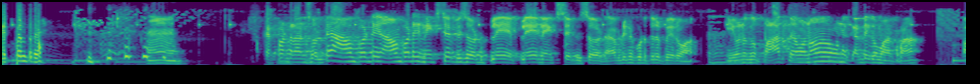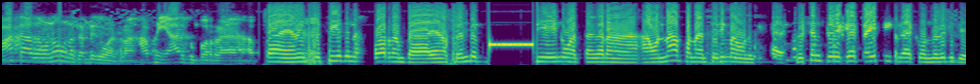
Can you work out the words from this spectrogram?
கட் பண்றேன் கட் பண்றான்னு சொல்லிட்டு அவன் பாட்டு அவன் பாட்டுக்கு next episode play play next episode அப்படின்னு கொடுத்துட்டு போயிருவான். இவனுக்கு பார்த்தவனும் உன்னை கண்டுக்க மாட்டான் பார்க்காதவனும் உன்னை கண்டுக்க மாட்டான் அப்ப நீ யாருக்கு போடுற? அப்ப எனக்கு சுத்திக்கிது நான் போடுறேன்ப்பா. என் ஃப்ரெண்டு ஒருத்தங்கிறான். அவன் என்ன பண்ணான் தெரியுமா அவனுக்கு? கிருஷ்ணன் ட்ராக்ல டைட்டில் ட்ராக் ஒண்ணு இருக்குது.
